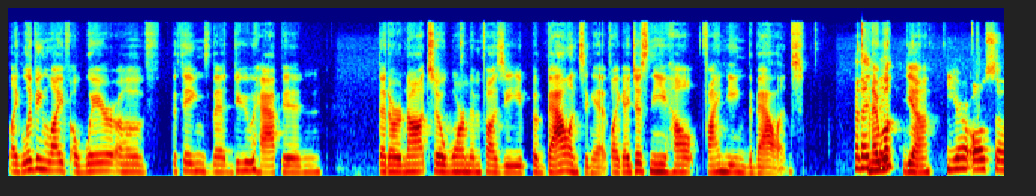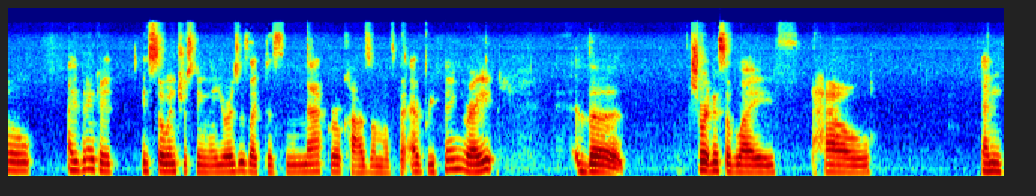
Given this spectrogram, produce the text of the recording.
like living life aware of the things that do happen that are not so warm and fuzzy, but balancing it. Like I just need help finding the balance. But I, and I will, yeah. You're also, I think it is so interesting that yours is like this macrocosm of the everything, right? The shortness of life, how any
